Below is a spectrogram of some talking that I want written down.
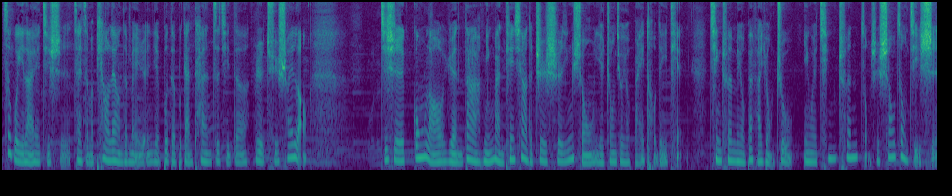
自古以来，即使再怎么漂亮的美人，也不得不感叹自己的日趋衰老。即使功劳远大、名满天下的志士英雄，也终究有白头的一天。青春没有办法永驻，因为青春总是稍纵即逝。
